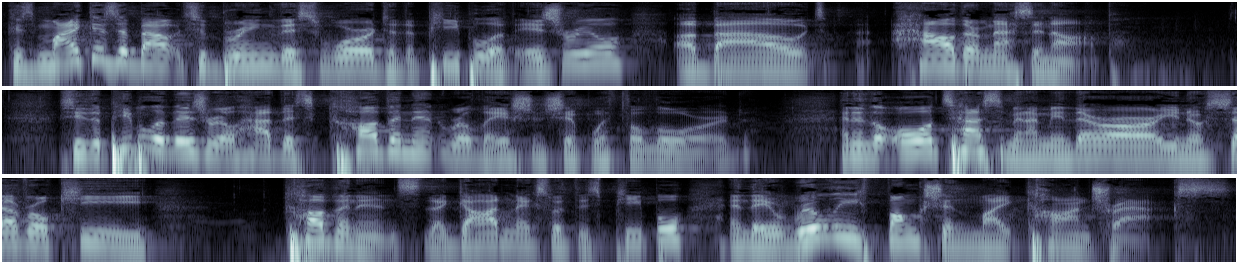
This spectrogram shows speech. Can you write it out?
Because Micah is about to bring this word to the people of Israel about how they're messing up. See, the people of Israel had this covenant relationship with the Lord. And in the Old Testament, I mean, there are, you know, several key covenants that God makes with his people, and they really function like contracts.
